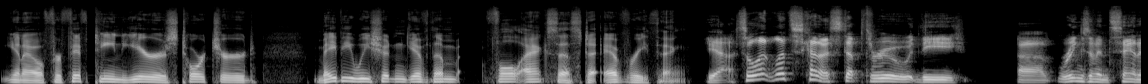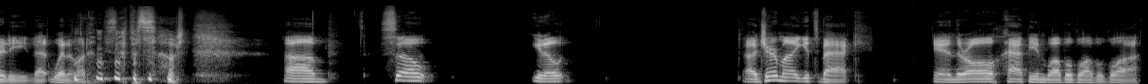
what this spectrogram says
you know, for 15 years tortured. Maybe we shouldn't give them full access to everything. Yeah. So let, let's kind of step through the uh, rings of insanity that went on in this episode. um, so, you know, uh, Jeremiah gets back and they're all happy and blah, blah, blah, blah, blah.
